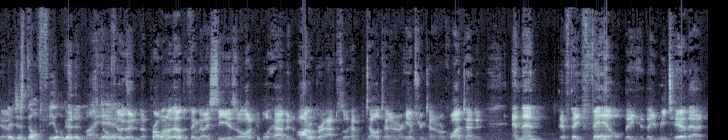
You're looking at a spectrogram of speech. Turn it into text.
Yeah. They just don't feel good in my hand. don't feel good. And the problem, one other thing that I see is a lot of people have an autograft, so they have a patella tendon or hamstring tendon or quad tendon, and then if they fail, they they re-tear that.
